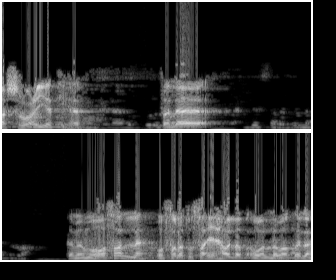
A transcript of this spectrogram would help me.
مشروعيتها. فلا تمام. هو صلى. وصلاته صحيحة ولا ولا باطلة؟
